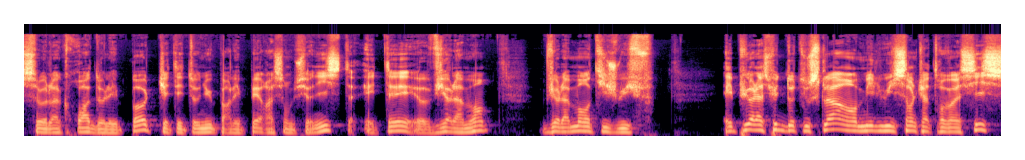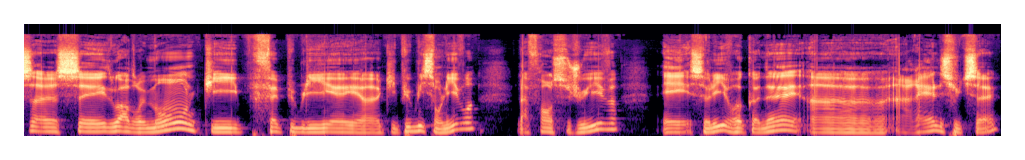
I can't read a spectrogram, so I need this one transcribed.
ce Lacroix de l'époque, qui était tenu par les pères assomptionnistes, était euh, violemment, violemment anti-juif. Et puis à la suite de tout cela, en 1886, euh, c'est Édouard Drummond qui fait publier, euh, qui publie son livre, La France juive, et ce livre connaît un, réel succès.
